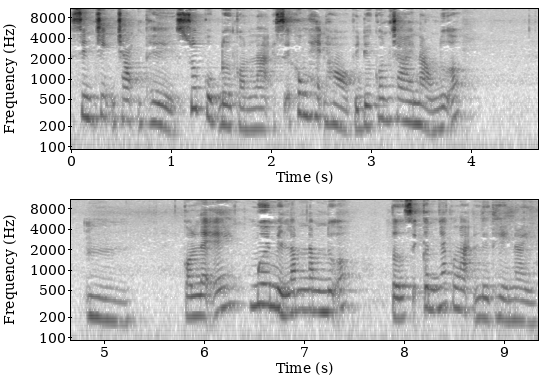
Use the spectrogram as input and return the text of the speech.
xin trịnh trọng thể suốt cuộc đời còn lại sẽ không hẹn hò với đứa con trai nào nữa. Ừm, có lẽ 10-15 năm nữa tớ sẽ cân nhắc lại lời thề này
